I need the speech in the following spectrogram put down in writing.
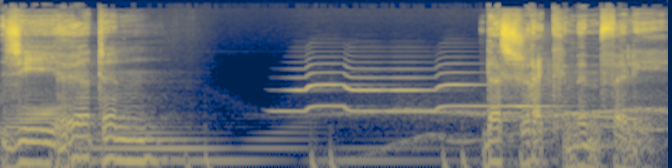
Sie hörten das Schreckmümpfeli.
